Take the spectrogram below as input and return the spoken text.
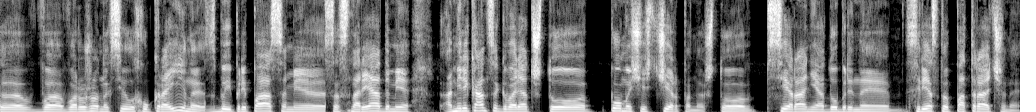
э, в вооруженных силах Украины с боеприпасами, со снарядами? Американцы говорят, что помощь исчерпана, что все ранее одобренные средства потрачены.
